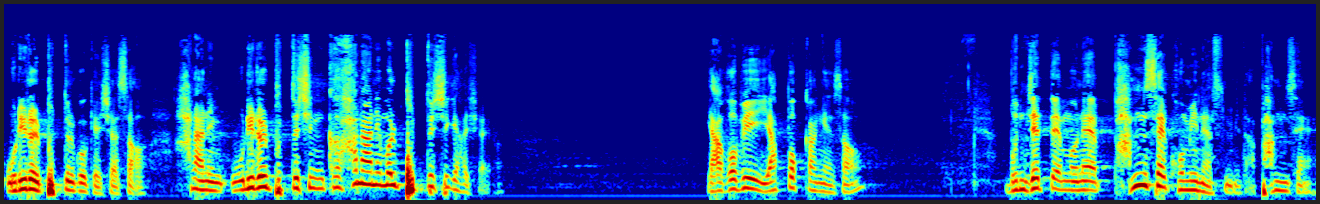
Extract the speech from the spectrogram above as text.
우리를 붙들고 계셔서 하나님, 우리를 붙드신 그 하나님을 붙드시게 하셔요. 야곱이 야복강에서 문제 때문에 밤새 고민했습니다. 밤새.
